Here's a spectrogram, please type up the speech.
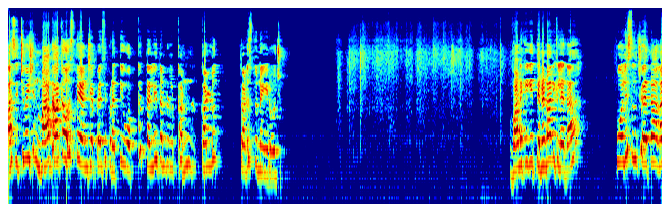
ఆ సిచ్యువేషన్ మా దాకా వస్తే అని చెప్పేసి ప్రతి ఒక్క తల్లిదండ్రులు కళ్ళు కళ్ళు తడుస్తున్నాయి ఈరోజు వాళ్ళకి తినడానికి లేదా? పోలీసుల చేత అలా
